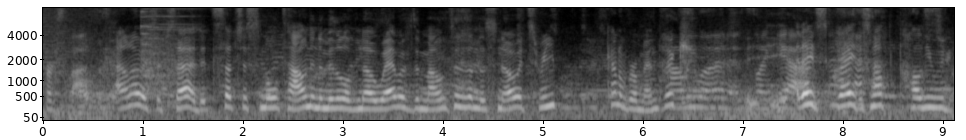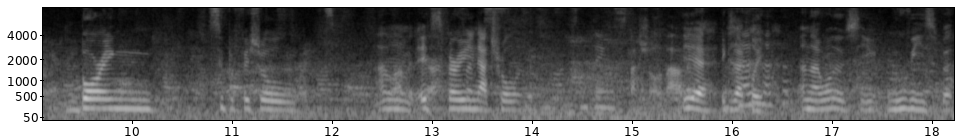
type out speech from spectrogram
first thoughts? I don't know, it's absurd. It's such a small town in the middle of nowhere with the mountains and the snow. It's really kind of romantic. Hollywood, it's like, yeah. It's great. It's not Hollywood boring, superficial. I love it. It's here. very like natural. Something special about it. Yeah, exactly. and I want to see movies, but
